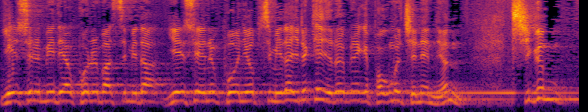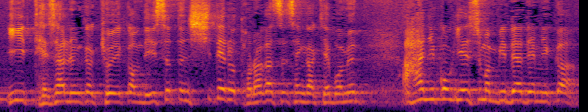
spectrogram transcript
예수를 믿어야 구원을 받습니다. 예수에는 구원이 없습니다. 이렇게 여러분에게 복음을 전했면 지금 이 대살로니까 교회 가운데 있었던 시대로 돌아가서 생각해 보면 아니 꼭 예수만 믿어야 됩니까?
